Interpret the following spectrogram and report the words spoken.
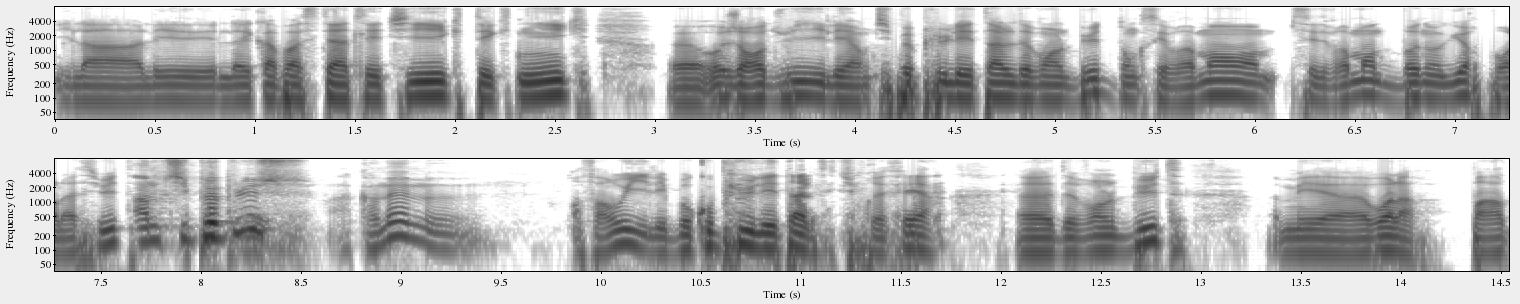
Il a les, les capacités athlétiques, techniques. Euh, Aujourd'hui, il est un petit peu plus létal devant le but, donc c'est vraiment, c'est vraiment de bon augure pour la suite. Un petit peu plus. Ah, quand même. Enfin oui, il est beaucoup plus létal si tu préfères euh, devant le but. Mais euh, voilà, Par-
